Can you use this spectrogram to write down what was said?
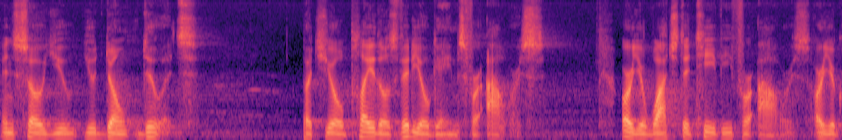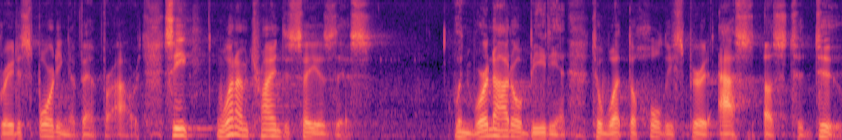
and so you, you don't do it. But you'll play those video games for hours, or you watch the TV for hours, or your greatest sporting event for hours. See, what I'm trying to say is this when we're not obedient to what the Holy Spirit asks us to do,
